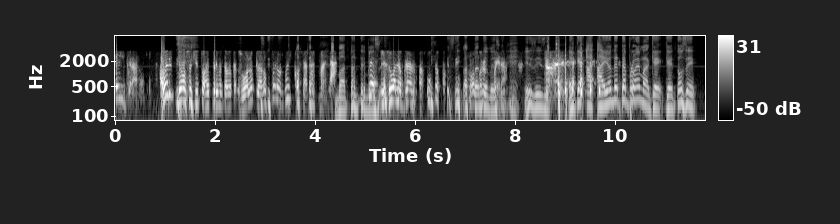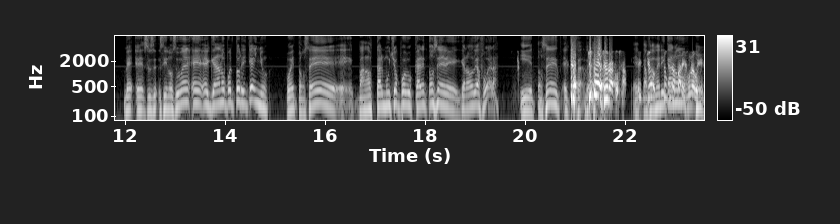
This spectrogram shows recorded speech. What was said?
el grano. A ver, yo no sé si tú has experimentado que te suban los granos, pero no hay cosa más mala. Bastantes Que veces. le suban los granos a uno. Sí, bastantes veces. Sí, sí, sí. Es que ahí donde está el problema, que, que entonces, me- eh, si, si nos suben el, el grano puertorriqueño, pues entonces eh, van a optar mucho por buscar entonces el grano de afuera. Y entonces el café, yo te voy a decir una cosa. el Eh, café yo tuve americano- una pareja una vez.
